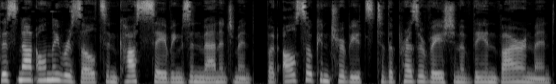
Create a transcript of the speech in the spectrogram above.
This not only results in cost savings in management but also contributes to the preservation of the environment,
